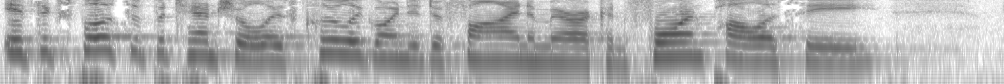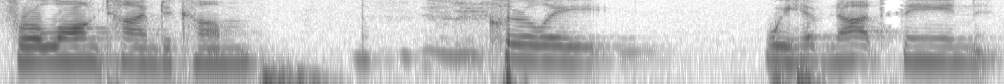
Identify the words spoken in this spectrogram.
Its explosive potential is clearly going to define American foreign policy for a long time to come. Clearly, we have not seen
